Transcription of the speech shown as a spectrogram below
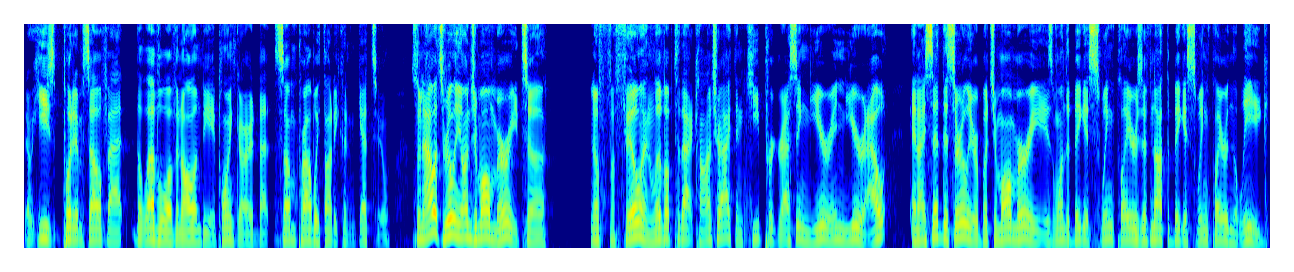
You know, he's put himself at the level of an All NBA point guard that some probably thought he couldn't get to. So now it's really on Jamal Murray to, you know, fulfill and live up to that contract and keep progressing year in, year out. And I said this earlier, but Jamal Murray is one of the biggest swing players, if not the biggest swing player in the league.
